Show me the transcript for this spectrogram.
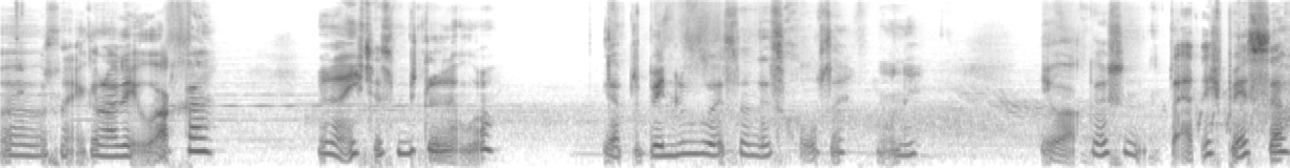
äh, was Neues. Genau, die Orca. Ja, eigentlich das Mittel, oder? Ich glaube, der Beluga ist dann das große. Nein, die Orca ist schon deutlich besser.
